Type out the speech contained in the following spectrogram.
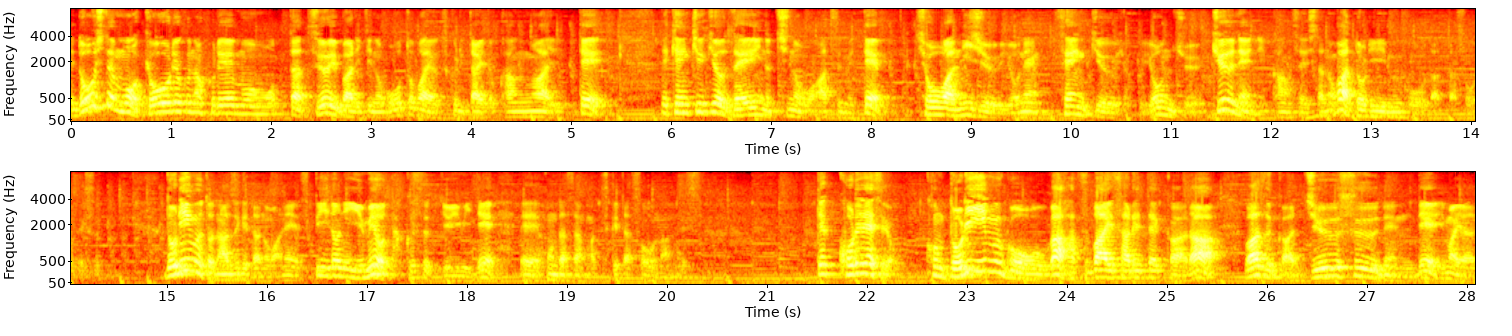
でどうしても強力なフレームを持った強い馬力のオートバイを作りたいと考えてで研究企業全員の知能を集めて昭和24年1949年に完成したのがドリーム号だったそうです。ドリームと名付けたのはねスピードに夢を託すっていう意味で、えー、本田さんがつけたそうなんです。でこれですよ。このドリーム号が発売されてからわずか十数年で今や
